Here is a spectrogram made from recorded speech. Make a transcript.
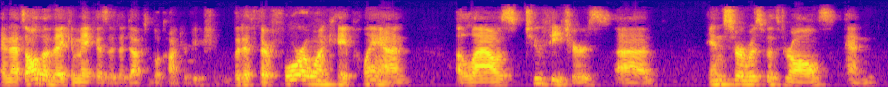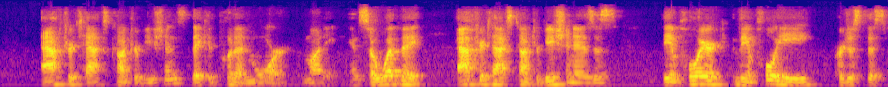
and that's all that they can make as a deductible contribution. But if their 401k plan allows two features, uh, in-service withdrawals and after-tax contributions, they could put in more money. And so what the after-tax contribution is is the employer, the employee, or just this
